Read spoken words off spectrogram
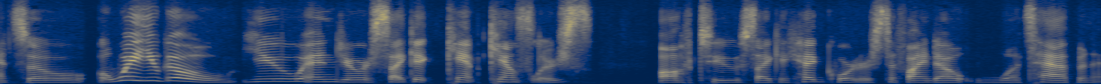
And so away you go, you and your psychic camp counselors, off to psychic headquarters to find out what's happening.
